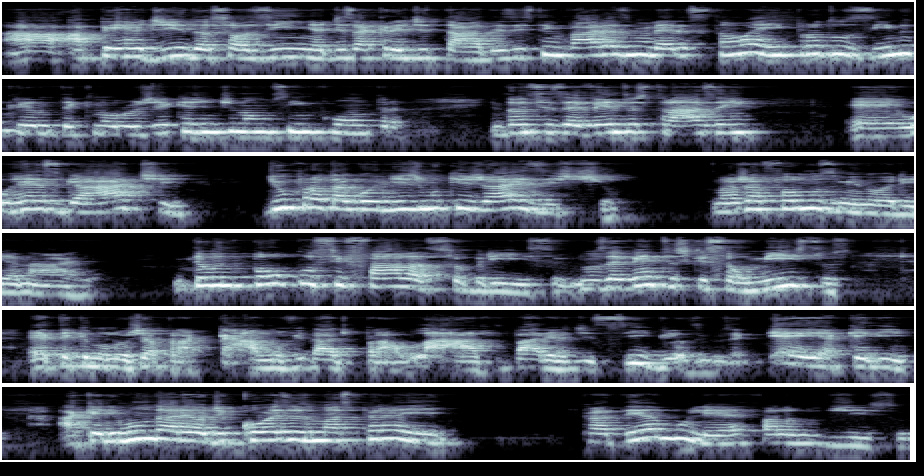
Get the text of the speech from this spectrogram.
a, a, perdida, sozinha, desacreditada. Existem várias mulheres que estão aí produzindo, criando tecnologia que a gente não se encontra. Então, esses eventos trazem é, o resgate de um protagonismo que já existiu. Nós já fomos minoria na área. Então, pouco se fala sobre isso. Nos eventos que são mistos, é tecnologia para cá, novidade para lá, várias de siglas, não sei o quê, aquele, aquele mundaréu de coisas, mas peraí, cadê a mulher falando disso?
